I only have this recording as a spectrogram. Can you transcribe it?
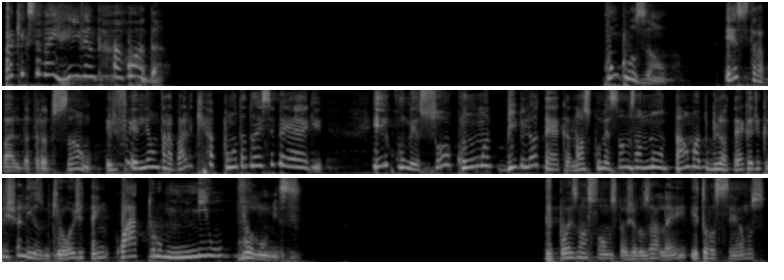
Para que você vai reinventar a roda? Conclusão. Esse trabalho da tradução, ele, ele é um trabalho que é a ponta do iceberg. Ele começou com uma biblioteca. Nós começamos a montar uma biblioteca de cristianismo, que hoje tem 4 mil volumes. Depois nós fomos para Jerusalém e trouxemos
